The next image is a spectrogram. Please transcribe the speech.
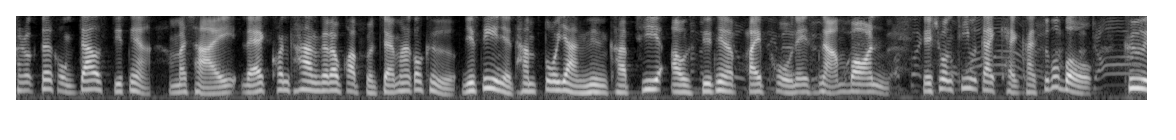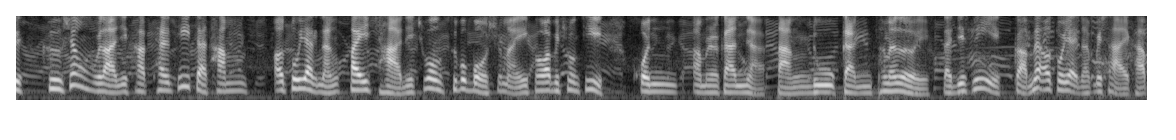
คาแรคเตอร์ของเจ้าดิสเนี่ยมาใช้และค่อนข้างได้รับความสนใจมากก็คือดิสนีย์เนี่ยทำตัวอย่างหนึ่งครับ ที่เอาดิสเนี่ยไปโผล่ในสนามบอล ในช่วงที่มีการแข่งขันซูเปอร์โบว์คือคือช่วงเวลานี้ครับ แทนที่จะทำเอาตัวอย่างหนังไปฉายในช่วงซูเปอร์โบว์ใช่ไหม เพราะว่าเป็นช่วงที่คนอเมริกันเนี่ยต่างดูกันทั้งนั้นเลย แต่ดิสนีย์กลับไม่เอาตัวอย่างหนังไปฉายครับ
